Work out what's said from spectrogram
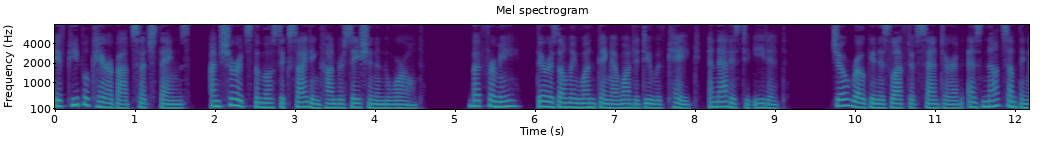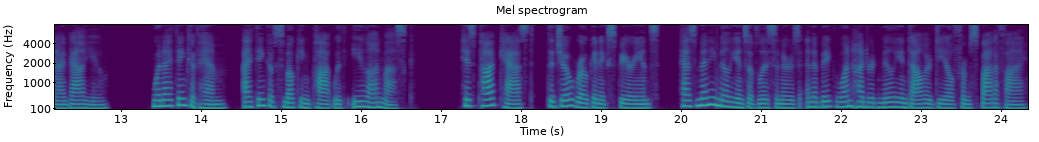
If people care about such things, I'm sure it's the most exciting conversation in the world. But for me, there is only one thing I want to do with cake, and that is to eat it. Joe Rogan is left of center and as not something I value. When I think of him, I think of smoking pot with Elon Musk. His podcast, The Joe Rogan Experience, has many millions of listeners and a big $100 million deal from Spotify.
